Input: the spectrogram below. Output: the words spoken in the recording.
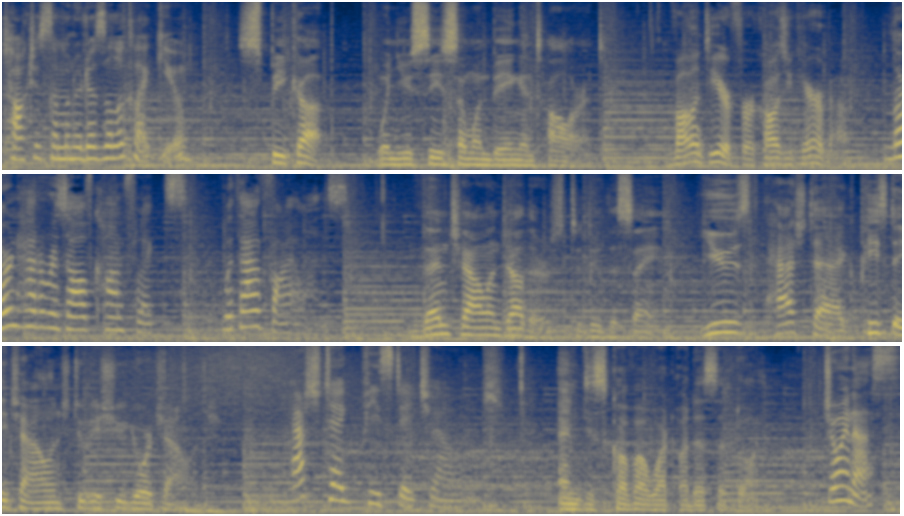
Talk to someone who doesn't look like you. Speak up when you see someone being intolerant. Volunteer for a cause you care about. Learn how to resolve conflicts without violence. Then challenge others to do the same. Use hashtag Peace Day Challenge to issue your challenge. Hashtag Peace Day Challenge. And discover what others are doing. Join us.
